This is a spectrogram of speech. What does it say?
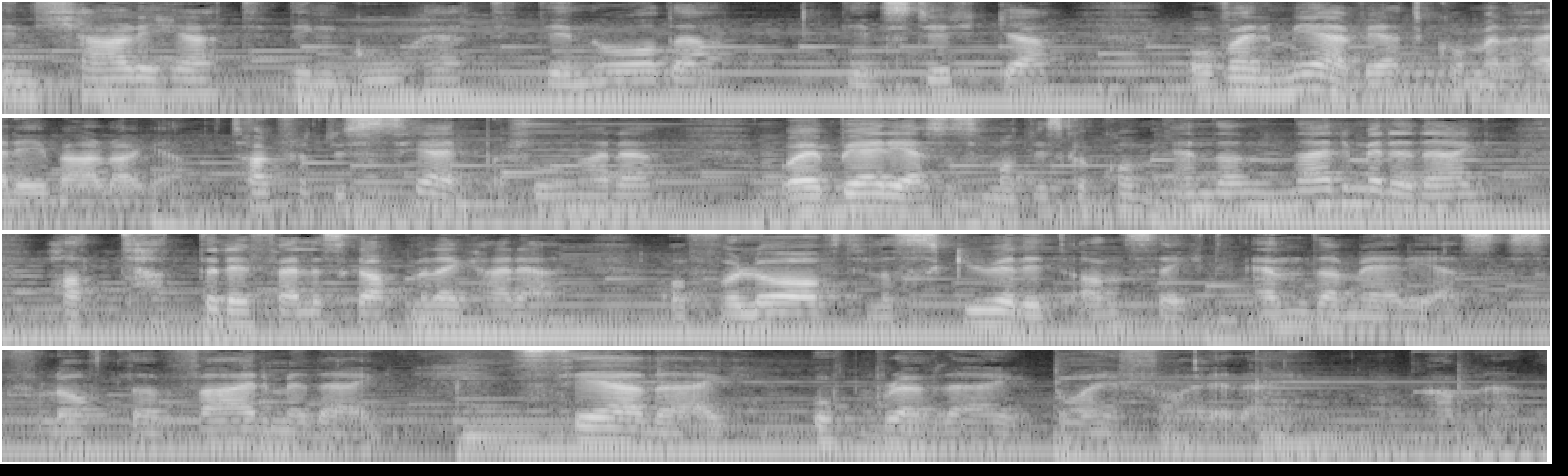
din kjærlighet, din godhet, din nåde, din styrke og vær med vedkommende, Herre, i hverdagen. Takk for at du ser personen, Herre. Og jeg ber Jesus om at vi skal komme enda nærmere deg, ha tettere fellesskap med deg, Herre, og få lov til å skue ditt ansikt enda mer, Jesus. Og få lov til å være med deg, se deg, oppleve deg og erfare deg. Amen.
